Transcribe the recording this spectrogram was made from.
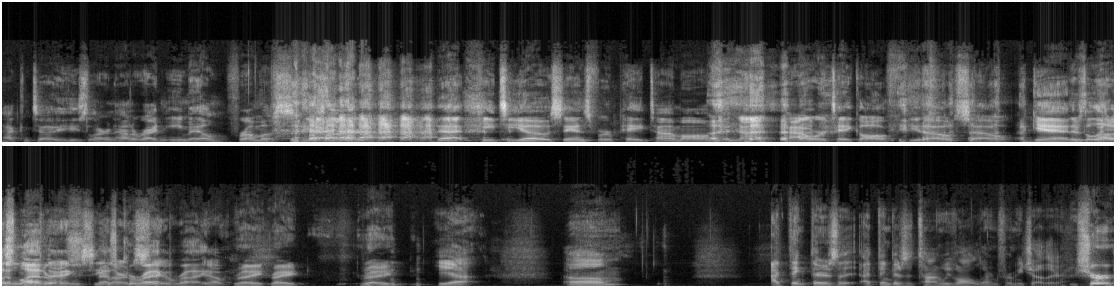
I can tell you he's learned how to write an email from us. He's learned that PTO stands for paid time off and not power take off, you know. So Again, There's a lot of small letters, things he That's learns correct, too. right? Yep. right, right, right, Yeah. Um I think there's a I think there's a ton we've all learned from each other. sure,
